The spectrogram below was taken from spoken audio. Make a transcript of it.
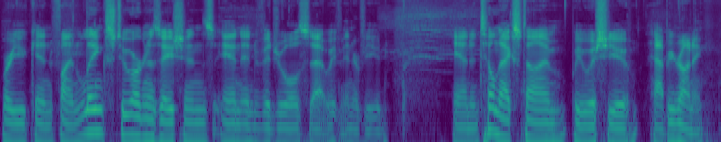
where you can find links to organizations and individuals that we've interviewed. And until next time, we wish you happy running.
